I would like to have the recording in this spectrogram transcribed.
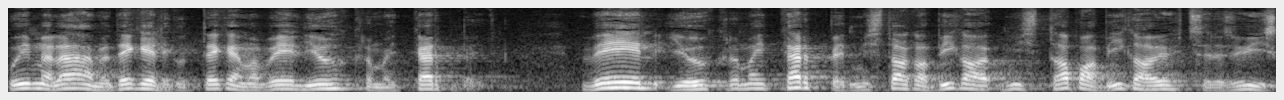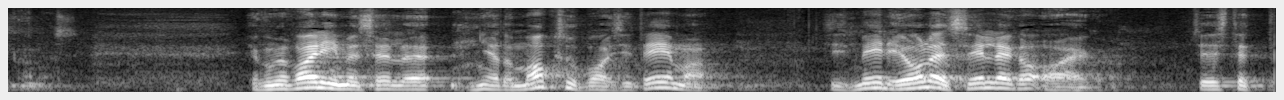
või me läheme tegelikult tegema veel jõhkramaid kärpeid. veel jõhkramaid kärpeid, mis tagab iga, mis tabab igaüht selles ühiskonnas. ja kui me valime selle nii-öelda maksubaasi teema, siis meil ei ole sellega aega sest et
